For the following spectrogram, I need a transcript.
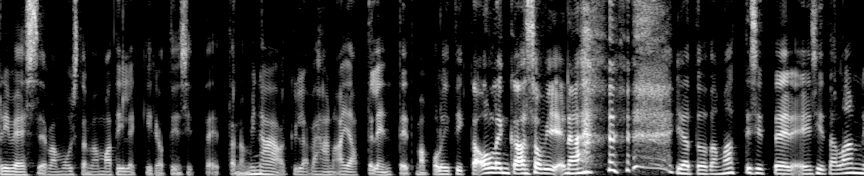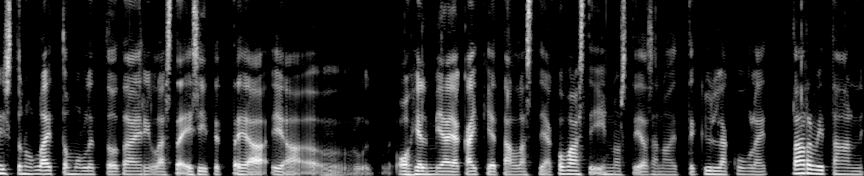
riveissä. Ja mä muistan, mä Matille kirjoitin sitten, että no minä kyllä vähän ajattelen, että tämä politiikka ollenkaan sovi enää. ja tuota, Matti sitten ei siitä lannistunut, laittoi mulle tuota erilaista esitettä ja, ja ohjelmia ja kaikkea tällaista. Ja kovasti innosti ja sanoi, että kyllä kuulee, tarvitaan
